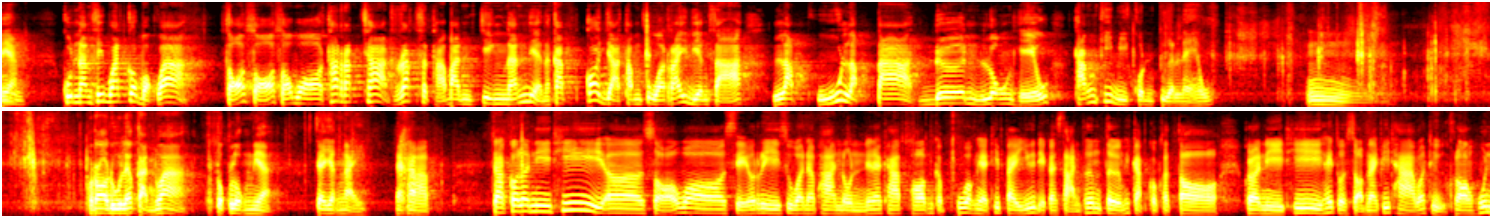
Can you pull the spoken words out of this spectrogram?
เนี่ยคุณนันทิวัฒน์ก็บอกว่าสสสว ถ้ารักชาติรักสถาบันจริงนั้นเนี่ยนะครับก็อย่าทำตัวไร้เดียงสา หลับหูหลับตาเดินลงเหว ทั้งที่มีคนเตือนแล้วอืมรอดูแล้วกันว่าตกลงเนี่ยจะยังไงนะคครับรับ จากกรณีที่สวเสรีสุวรรณพานนท์เนี่ยนะครับพร้อมกับพวกเนี่ยที่ไปยื่นเอกสารเพิ่มเติมให้กับกกตกรณีที่ให้ตรวจสอบนายพิธาว่าถือครองหุ้น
